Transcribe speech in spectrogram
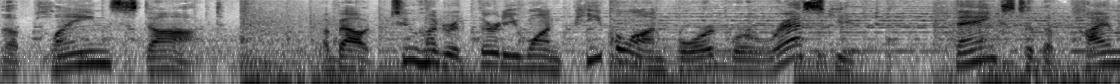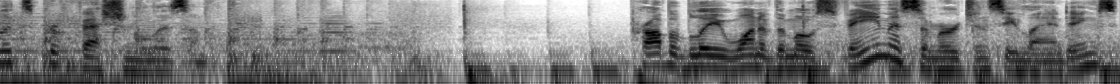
the plane stopped. About 231 people on board were rescued thanks to the pilot's professionalism. Probably one of the most famous emergency landings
